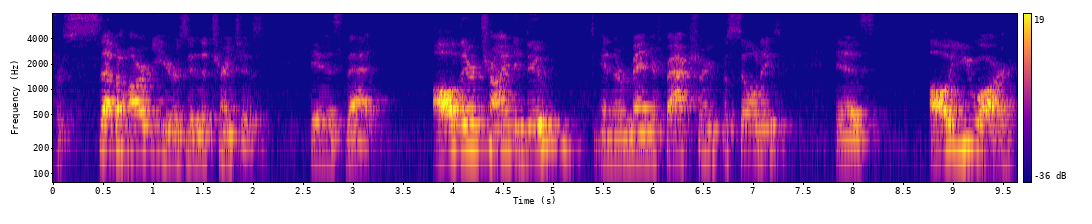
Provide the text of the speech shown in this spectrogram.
for seven hard years in the trenches, is that all they're trying to do in their manufacturing facilities is all you are,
